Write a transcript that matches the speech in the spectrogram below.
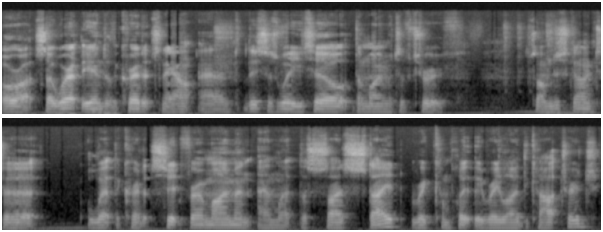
Alright so we're at the end of the credits now and this is where you tell the moment of truth. So I'm just going to let the credits sit for a moment and let the save state re completely reload the cartridge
